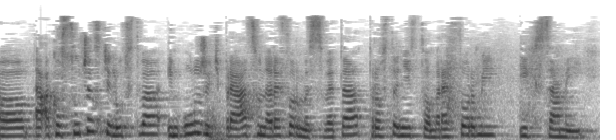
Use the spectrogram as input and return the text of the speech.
a ako súčasti ľudstva im uložiť prácu na reforme sveta prostredníctvom reformy ich samých.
